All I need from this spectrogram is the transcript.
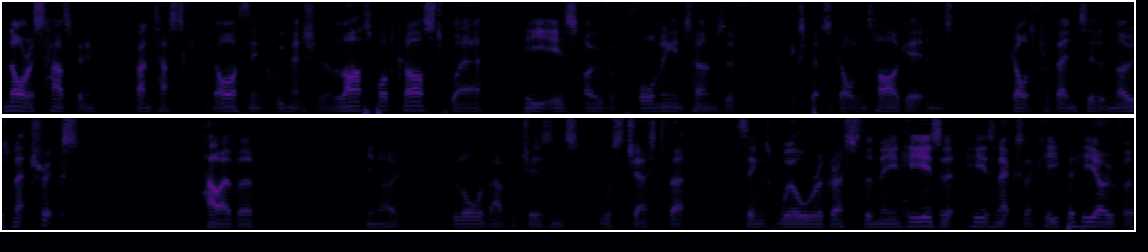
Norris has been fantastic in goal. I think we mentioned in the last podcast where he is overperforming in terms of expected goal on target and goals prevented and those metrics. However, you know, the law of averages and will suggest that things will regress to the mean. He is a, he is an excellent keeper. He over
